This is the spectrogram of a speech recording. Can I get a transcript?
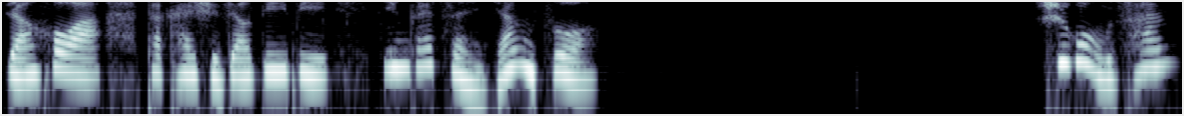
然后啊，他开始教迪比应该怎样做。吃过午餐，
